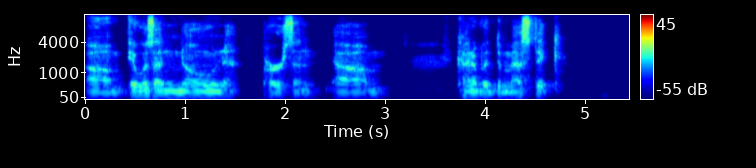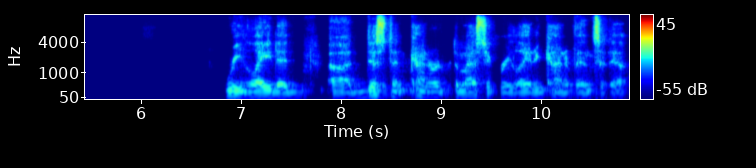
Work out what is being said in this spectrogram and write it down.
Um, it was a known person, um, kind of a domestic related, uh, distant kind of domestic related kind of incident.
